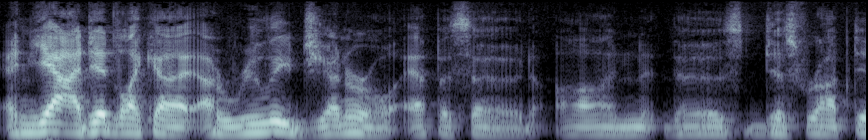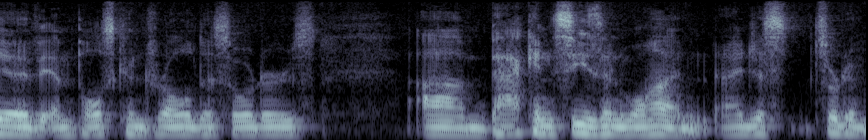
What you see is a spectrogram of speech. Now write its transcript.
and yeah, I did like a, a really general episode on those disruptive impulse control disorders um, back in season one. I just sort of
